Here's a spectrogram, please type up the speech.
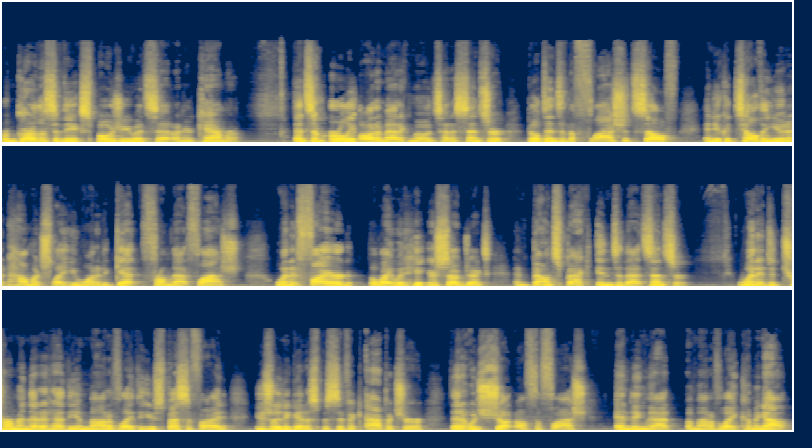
regardless of the exposure you had set on your camera. Then some early automatic modes had a sensor built into the flash itself, and you could tell the unit how much light you wanted to get from that flash. When it fired, the light would hit your subject and bounce back into that sensor. When it determined that it had the amount of light that you specified, usually to get a specific aperture, then it would shut off the flash, ending that amount of light coming out.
